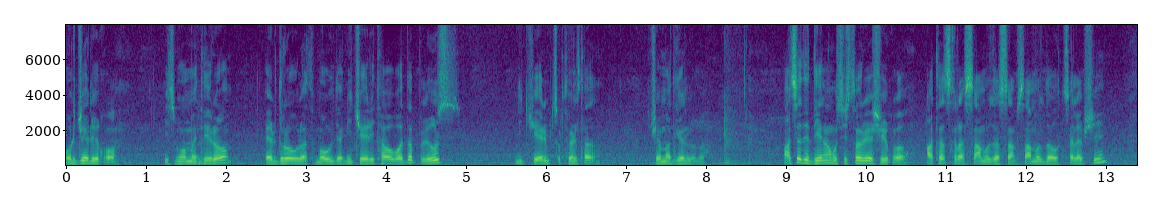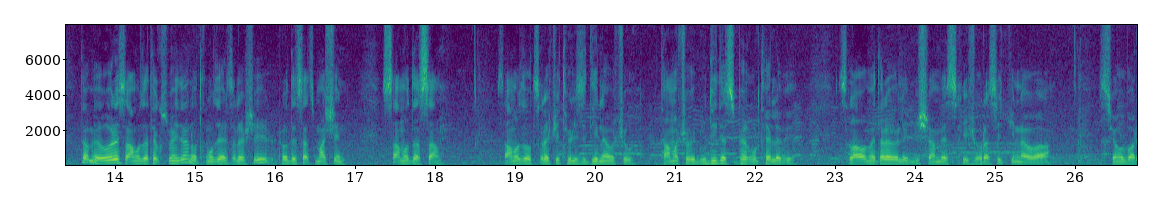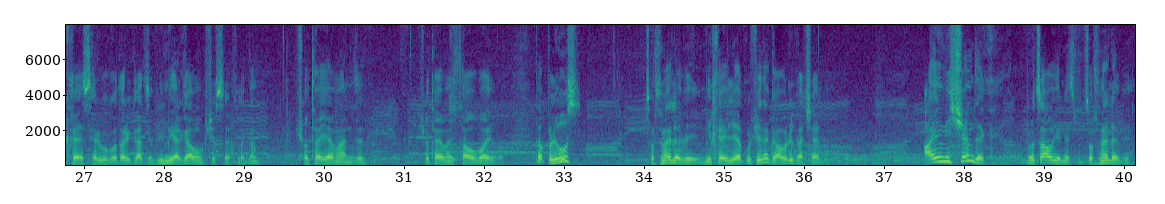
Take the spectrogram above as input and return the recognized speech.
ორჯერ იყო ის მომენტი, რომ ერთდროულად მოვიდა ნიჭიერი თაობა და პლუს ნიჭიერი მწვრთნელთა შემადგენლობა. ასეთი დინამოს ისტორიაში იყო 1963-64 წლებში და მეორე 76-დან 91 წლებში, როდესაც მაშინ 63 60 წლებში თბილისის დინამოში თამაშობდნენ უდიდესი ფეხბურთელები სლავა მეტრეველი, მიშა მესხი, ჟორა სიჭინავა, სიომო ბარხაია, სერგო კოტარიკაძე, ვინმე არ გამომრჩეს ახლა და შოთა იამანიძე, შოთა იამანიძე თაობა იყო. და პლუს წრთმელები მიხეილ იაკუჩი და გავრი ყაჩალი. აი მის შემდეგ რო წავიდნენ ეს წრთმელები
